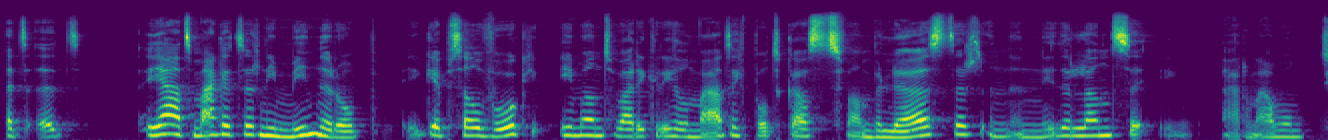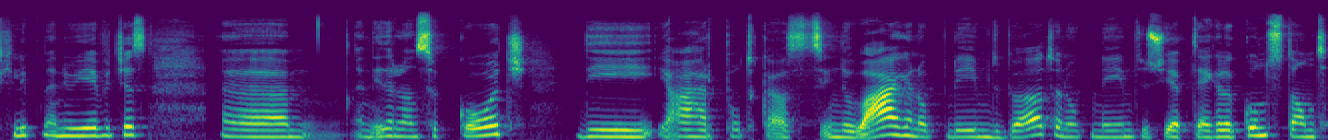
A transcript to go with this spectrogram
het, het, ja, het maakt het er niet minder op. Ik heb zelf ook iemand waar ik regelmatig podcasts van beluister, een, een Nederlandse, haar naam ontglipt me nu eventjes, uh, een Nederlandse coach, die ja, haar podcasts in de wagen opneemt, buiten opneemt. Dus je hebt eigenlijk constant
